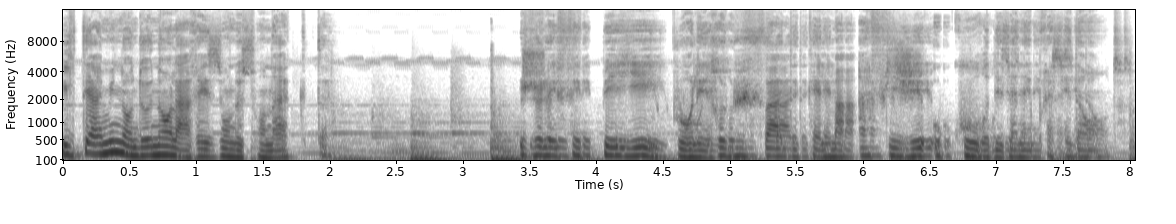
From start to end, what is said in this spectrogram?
Il termine en donnant la raison de son acte. Je l'ai fait payer pour les rebuffades qu'elle m'a infligées au cours des années précédentes.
